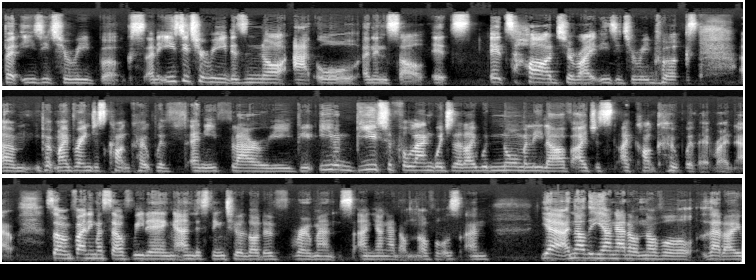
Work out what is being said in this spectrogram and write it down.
but easy to read books. And easy to read is not at all an insult. It's it's hard to write easy to read books, um, but my brain just can't cope with any flowery, be- even beautiful language that I would normally love. I just I can't cope with it right now. So I'm finding myself reading and listening to a lot of romance and young adult novels. And yeah, another young adult novel that I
